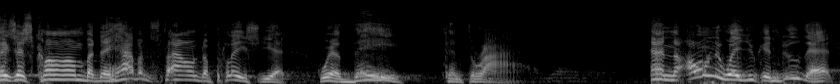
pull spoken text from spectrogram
They just come, but they haven't found a place yet where they can thrive. And the only way you can do that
